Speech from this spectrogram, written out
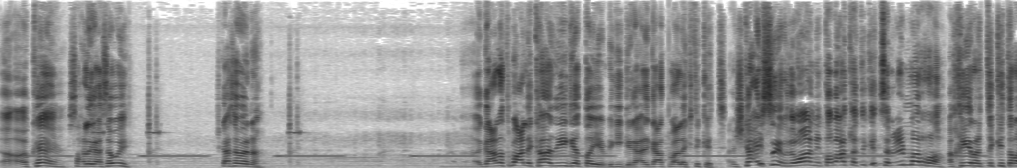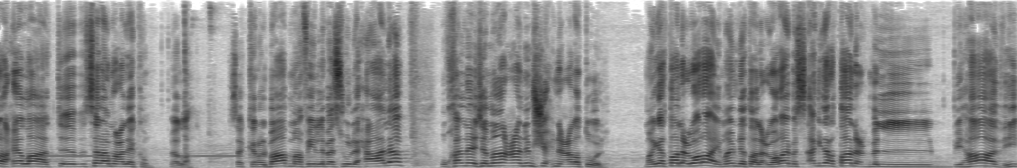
آه، okay صح اللي قاعد أسويه؟ إيش قاعد أسوي أنا؟ قاعد أطبع لك. هذه دقيقة. طيب دقيقة. قاعد أطبع لك ticket إيش قاعد يصير؟ ثواني طبعت له ticket 70 مرة. أخيرا ال ticket راح. يلا السلام عليكم. يلا. سكر الباب ما في إلا بس هو لحاله. وخلنا يا جماعة نمشي إحنا على طول. ما أقدر اطالع وراي ما يمدي اطالع وراي بس أقدر أطالع بال... بهذه.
